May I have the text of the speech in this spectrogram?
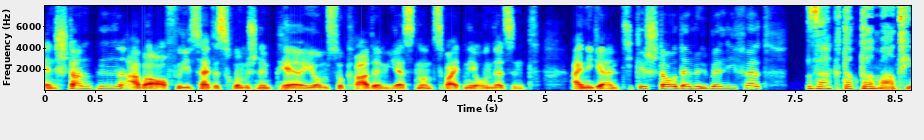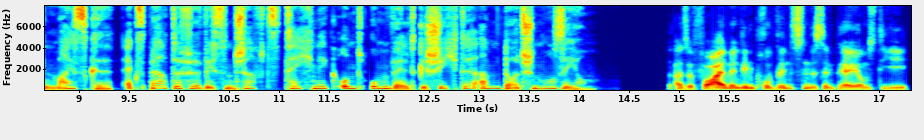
entstanden, aber auch für die Zeit des römischen Imperiums, so gerade im ersten und zweiten Jahrhundert sind einige antike Staudämme überliefert sagt Dr. Martin Meiske, Experte für Wissenschafts-, Technik- und Umweltgeschichte am Deutschen Museum. Also vor allem in den Provinzen des Imperiums, die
